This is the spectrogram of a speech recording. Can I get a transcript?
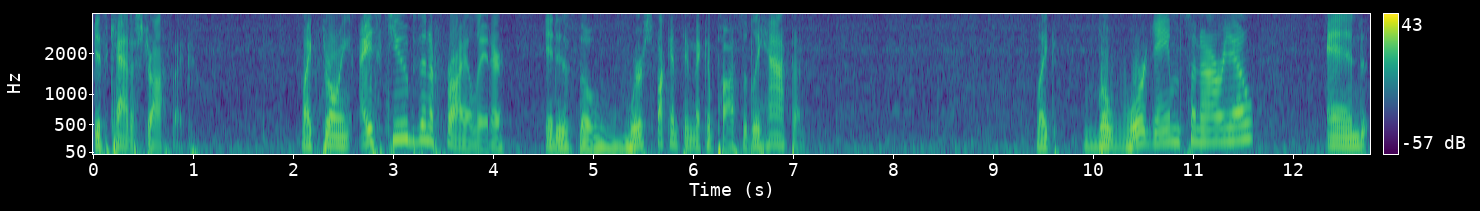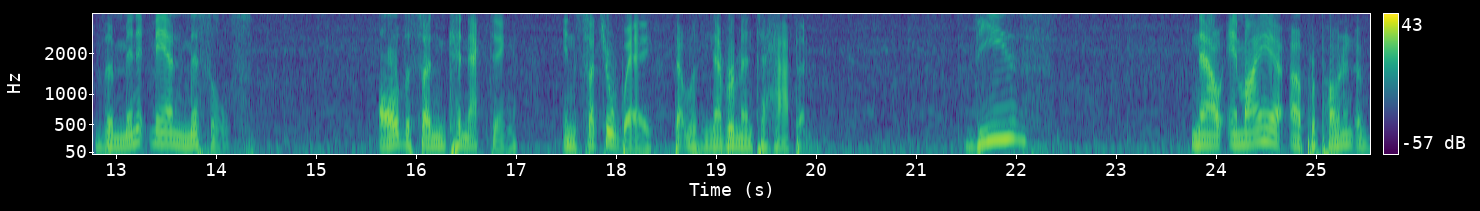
it's catastrophic. Like throwing ice cubes in a fryolator, it is the worst fucking thing that could possibly happen. Like the war game scenario and the Minuteman missiles all of a sudden connecting in such a way that was never meant to happen. These now, am I a, a proponent of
